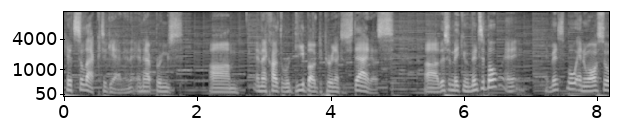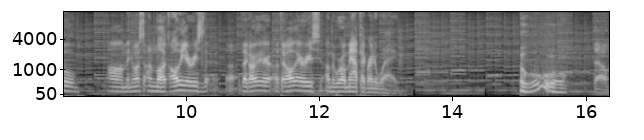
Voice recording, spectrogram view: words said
hit select again. And, and that brings um and that causes the word debug to appear next to status. Uh, this will make you invincible and invincible and will also um and will also unlock all the areas that, uh, like all, the- all areas on the world map like right away. Ooh. so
